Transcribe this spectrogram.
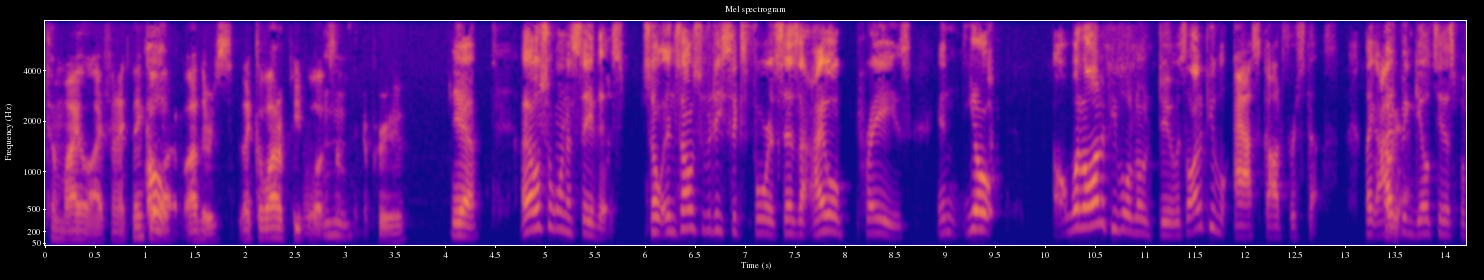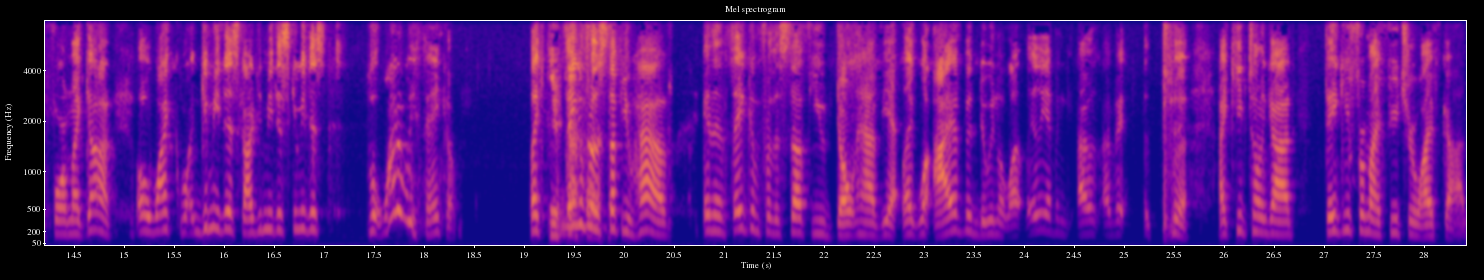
to my life and i think a Oh. lot of others like a lot of people have Mhm. something to prove Yeah. I also want to say this. So in Psalms 56 4, it says that I will praise. And, you know, what a lot of people don't do is a lot of people ask God for stuff. Like, I've yeah. been guilty of this before. I'm like, God, oh, why, why? Give me this, God. Give me this. Give me this. But why do we thank Him? Like, Yeah. thank Him for the stuff you have. And then thank him for the stuff you don't have yet. Like what I have been doing a lot lately. I've been, I, I've been, I keep telling God, thank you for my future wife, God.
